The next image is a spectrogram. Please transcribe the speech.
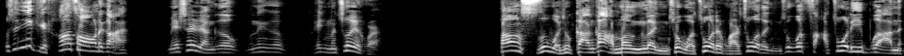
我说你给他招来干啥？没事远哥，我那个陪你们坐一会儿。当时我就尴尬懵了。你说我坐这块坐的，你说我咋坐立不安呢？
